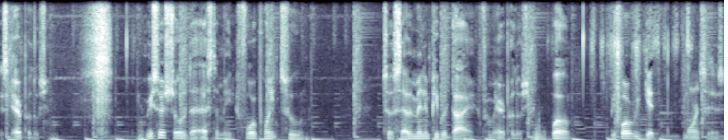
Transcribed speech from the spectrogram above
is air pollution. Research shows that estimate 4.2 to 7 million people die from air pollution. Well, before we get more into this,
